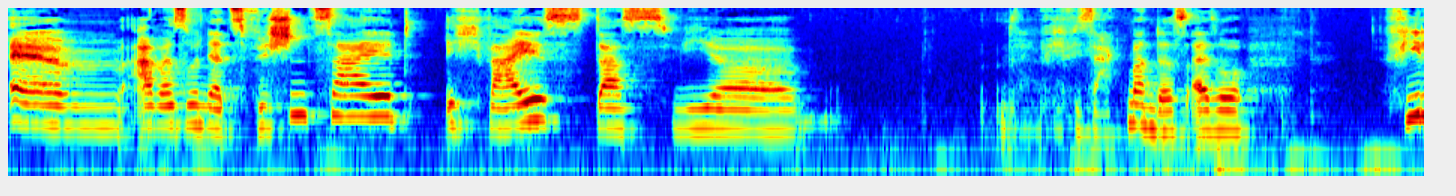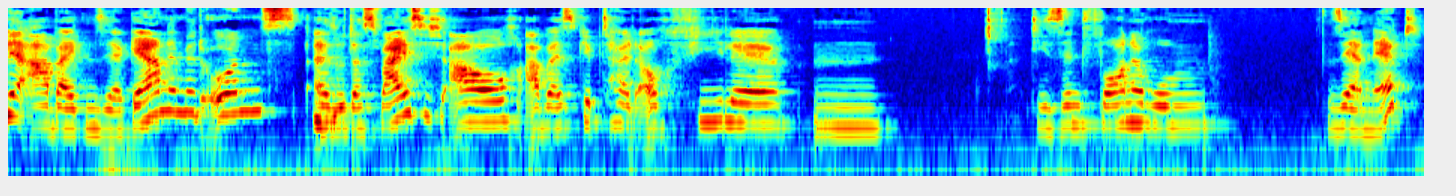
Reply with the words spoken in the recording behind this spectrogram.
ähm, aber so in der Zwischenzeit, ich weiß, dass wir, wie, wie sagt man das? Also viele arbeiten sehr gerne mit uns, also das weiß ich auch, aber es gibt halt auch viele, mh, die sind vorne rum sehr nett,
